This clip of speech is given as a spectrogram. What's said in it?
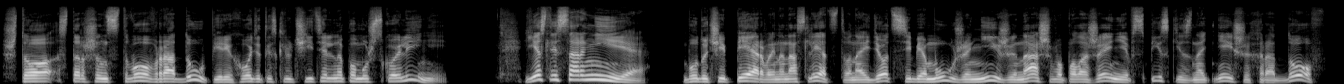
что старшинство в роду переходит исключительно по мужской линии. Если Сарния будучи первой на наследство, найдет себе мужа ниже нашего положения в списке знатнейших родов,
